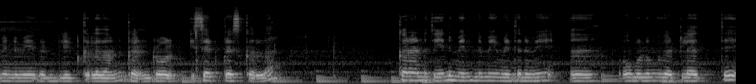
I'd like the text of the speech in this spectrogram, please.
මෙන්න මේක ඩිලිට් කළ දාන්න. කන්ට්‍රෝල් ඉසෙට් ප්‍රෙස් කරලා කරන්න තියෙන මෙන්න මේ මෙතන මේ ඕගොලුම් වැටල ඇත්තේ.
